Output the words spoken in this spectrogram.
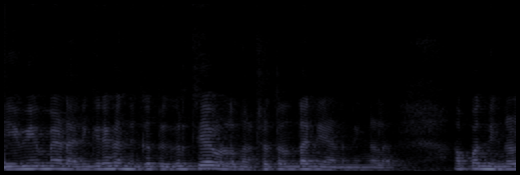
ദേവിയമ്മയുടെ അനുഗ്രഹം നിങ്ങൾക്ക് തീർച്ചയായും ഉള്ള നക്ഷത്രം തന്നെയാണ് നിങ്ങൾ. അപ്പം നിങ്ങൾ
